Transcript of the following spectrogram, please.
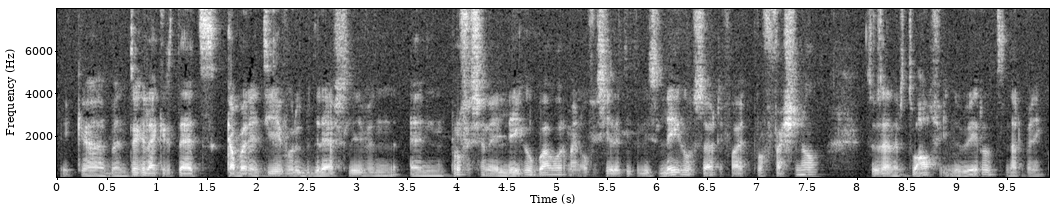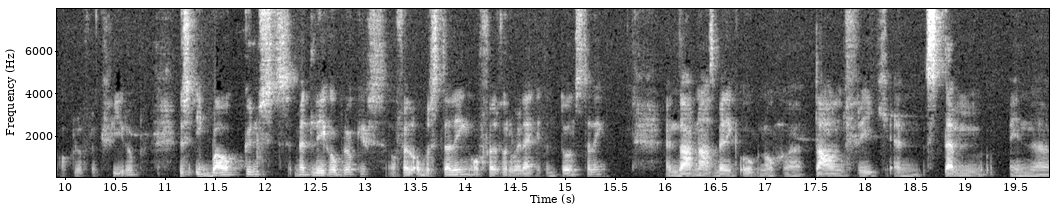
Ik uh, ben tegelijkertijd cabaretier voor het bedrijfsleven en professioneel Lego-bouwer. Mijn officiële titel is Lego Certified Professional. Zo zijn er twaalf in de wereld, daar ben ik ongelooflijk fier op. Dus ik bouw kunst met Lego-blokjes, ofwel op bestelling, ofwel voor mijn eigen tentoonstelling. En daarnaast ben ik ook nog uh, talenfreak en stem in uh,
